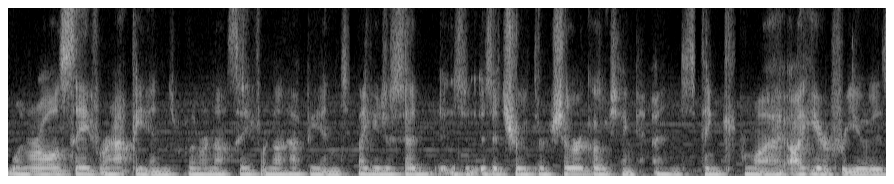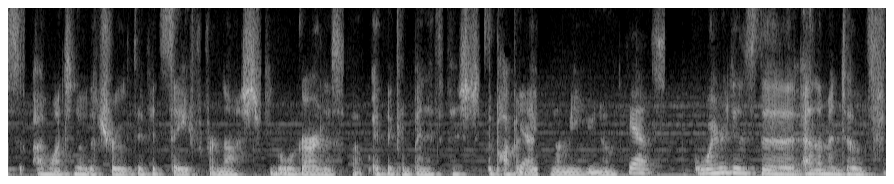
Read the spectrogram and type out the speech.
when we're all safe, we're happy, and when we're not safe, we're not happy. And like you just said, is it, is it truth or sugarcoating? And I think from what I hear for you is, I want to know the truth if it's safe or not, regardless of if it can benefit the population or me. You know, Yes. Where does the element of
